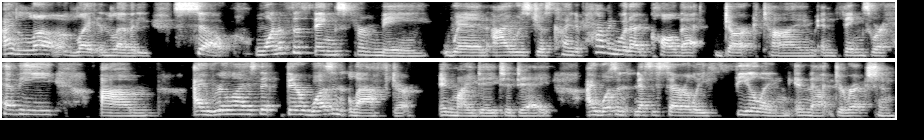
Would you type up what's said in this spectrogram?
I love light and levity. So, one of the things for me when I was just kind of having what I'd call that dark time and things were heavy, um, I realized that there wasn't laughter in my day to day. I wasn't necessarily feeling in that direction.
